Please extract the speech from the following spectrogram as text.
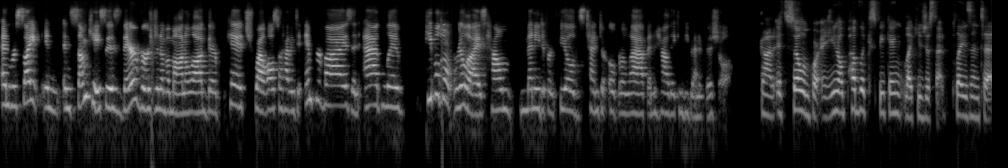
and recite in in some cases their version of a monologue, their pitch, while also having to improvise and ad lib. People don't realize how many different fields tend to overlap and how they can be beneficial. God, it's so important. You know, public speaking, like you just said, plays into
